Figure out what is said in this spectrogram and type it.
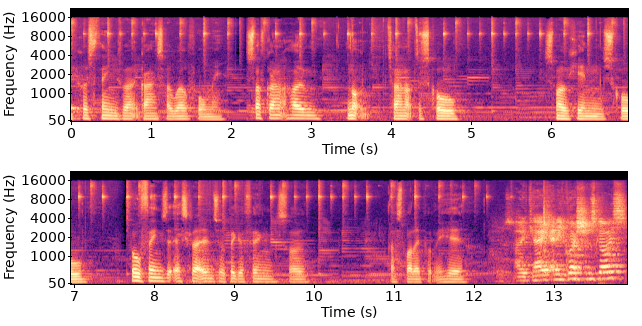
because things weren't going so well for me. Stuff going at home, not turning up to school, smoking in school. Small things that escalated into a bigger thing, so that's why they put me here. Okay, any questions, guys?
